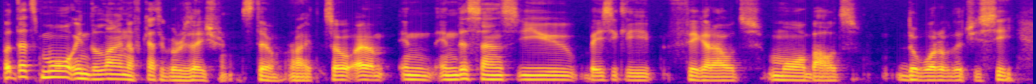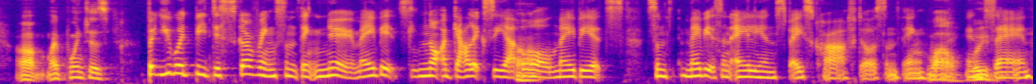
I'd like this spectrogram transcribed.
But that's more in the line of categorization still, right? So um, in in this sense, you basically figure out more about the world that you see. Uh, my point is, But you would be discovering something new. Maybe it's not a galaxy at all. Maybe it's some. Maybe it's an alien spacecraft or something. Wow, insane.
